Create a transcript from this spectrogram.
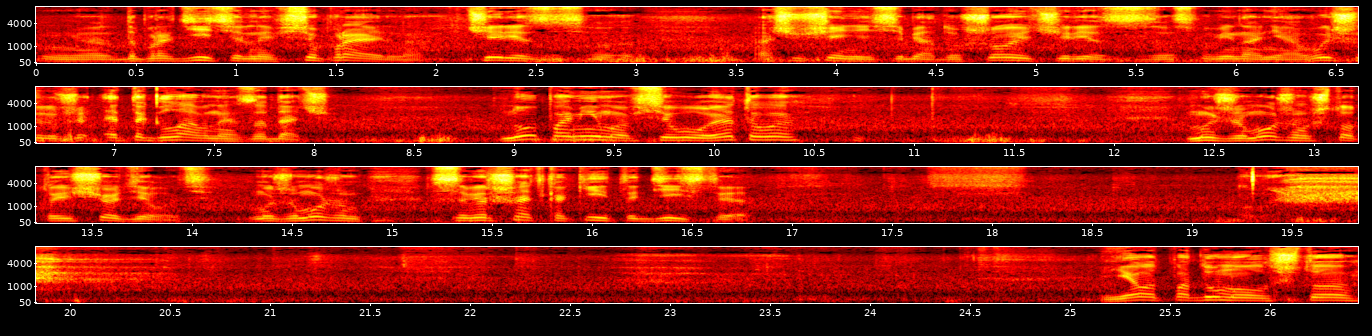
добродетельной. Все правильно. Через э, ощущение себя душой, через воспоминания о высшей душе. Это главная задача. Но помимо всего этого, мы же можем что-то еще делать. Мы же можем совершать какие-то действия. Я вот подумал, что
